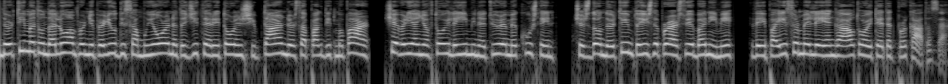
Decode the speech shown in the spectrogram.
Ndërtimet u ndaluan për një periudhë disamujore në të gjithë territorin shqiptar ndërsa pak ditë më parë qeveria njoftoi lejimin e tyre me kushtin që çdo ndërtim të ishte për arsye banimi dhe i pajisur me leje nga autoritetet përkatëse.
